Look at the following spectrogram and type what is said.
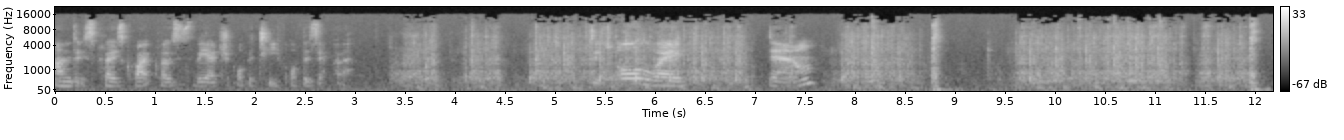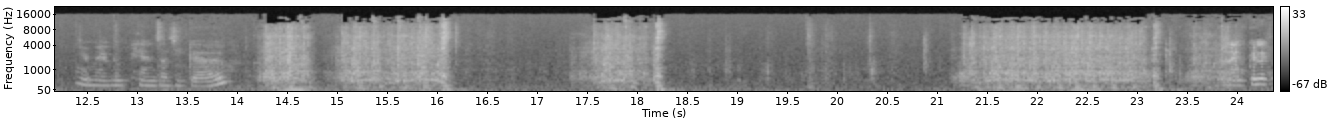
and it's placed quite close to the edge of the teeth of the zipper. Stitch all the way down. Removing pins as you go. And I'm going to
